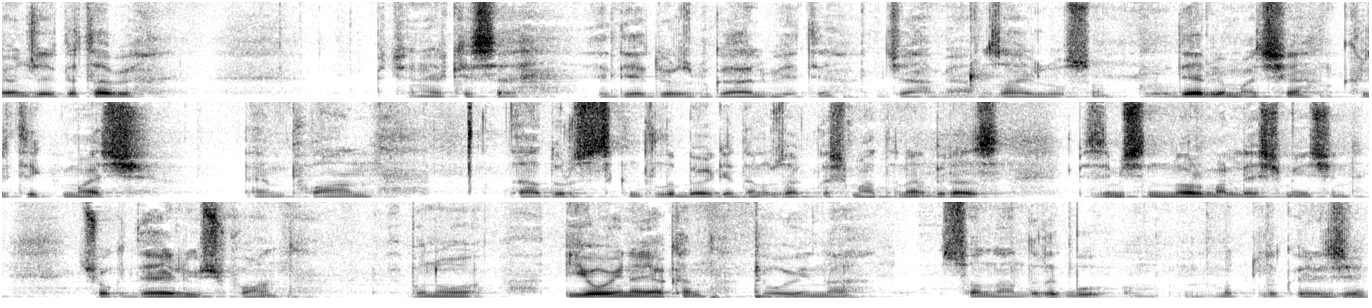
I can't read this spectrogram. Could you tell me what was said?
Öncelikle tabii bütün herkese hediye ediyoruz bu galibiyeti. Camiamız hayırlı olsun. Derbi maçı, kritik bir maç. Hem puan, daha doğrusu sıkıntılı bölgeden uzaklaşma adına biraz bizim için normalleşme için çok değerli 3 puan. Bunu iyi oyuna yakın bir oyunla sonlandırdık. Bu mutluluk verici.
